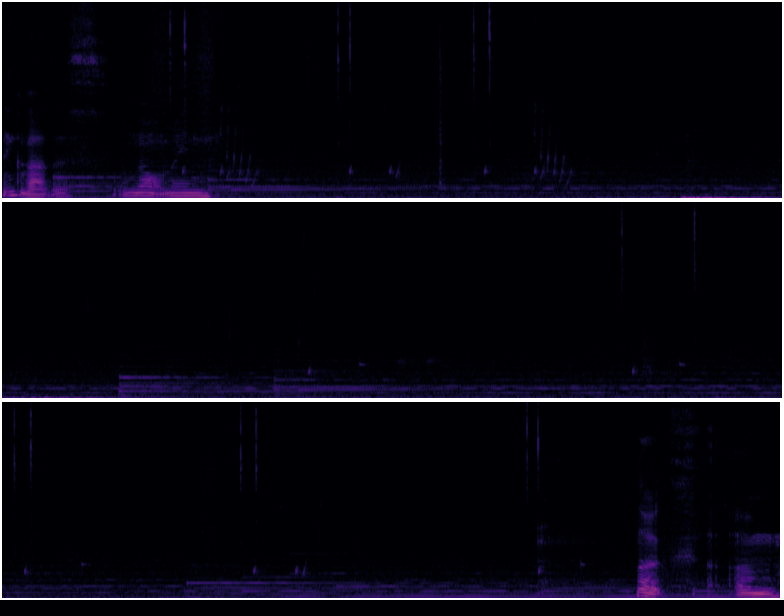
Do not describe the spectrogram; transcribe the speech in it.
think about this? No, I mean Look, um,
